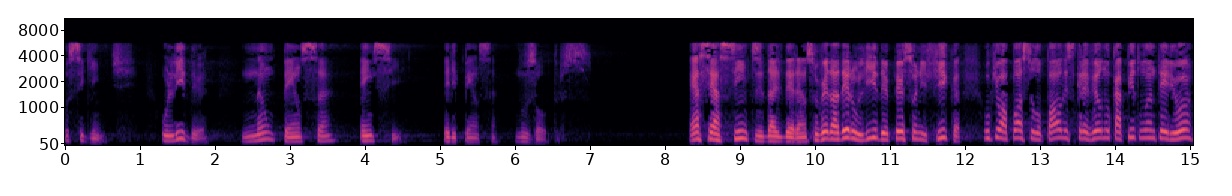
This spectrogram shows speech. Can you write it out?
o seguinte: o líder não pensa em si, ele pensa nos outros. Essa é a síntese da liderança. O verdadeiro líder personifica o que o apóstolo Paulo escreveu no capítulo anterior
